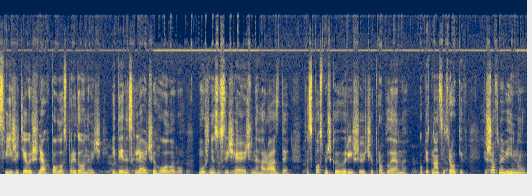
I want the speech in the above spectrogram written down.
Свій життєвий шлях Павло Спиридонович іде не схиляючи голову, мужньо зустрічаючи негаразди та з посмішкою вирішуючи проблеми. У 15 років пішов на війну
